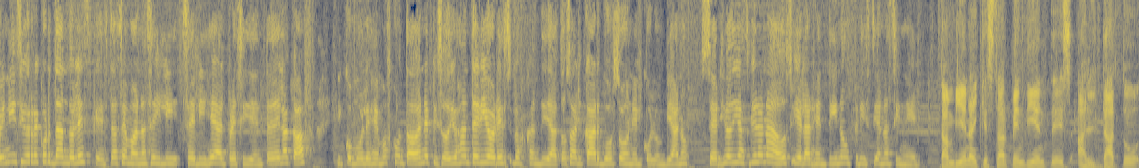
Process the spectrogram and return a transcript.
inicio recordándoles que esta semana se, elige al presidente de la CAF y como les hemos contado en episodios anteriores, los candidatos al cargo son el colombiano Sergio Díaz Granados y el argentino Cristian Asinel. También hay que estar pendientes al dato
